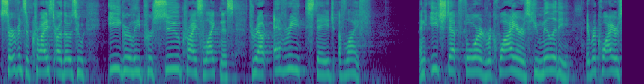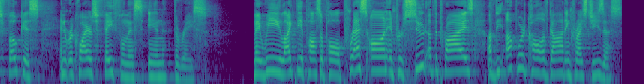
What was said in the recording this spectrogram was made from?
Servants of Christ are those who eagerly pursue Christ's likeness throughout every stage of life. And each step forward requires humility, it requires focus, and it requires faithfulness in the race. May we, like the Apostle Paul, press on in pursuit of the prize of the upward call of God in Christ Jesus.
